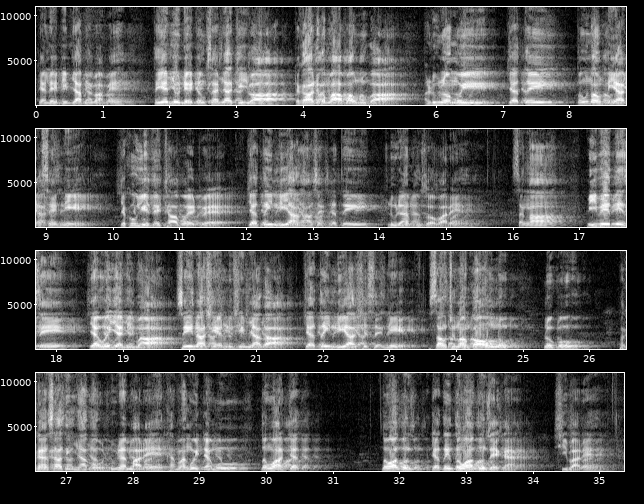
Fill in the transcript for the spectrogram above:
ပြန်လည်တင်ပြပေးပါမယ်။တရဲမြို့နယ်တုံဆန်မြကြီးရွာတကားတကမအပေါင်းတို့ကအလူတော်ငွေကျပ်သိန်း3210နှင့်ယခုရည်သက်ချပွဲအတွက်ကျပ်သိန်း452သိန်းလှူဒန်းပူဇော်ပါတယ်။15မိဘေးသင့်စဉ် ရက်ဝဲရန်ဒီမှာစေနာရှင်အလှူရှင်များကကျပ်သိန်း480နှင့်စောင်းချွန်လောင်ကောင်းအောင်တို့တို့ကိုပကံစသည်များကိုလှူဒန်းပါတယ်ခံမန်းငွေတန်မိုး300ကျပ်330ကျပ်သိန်း330ခန့်ရှိပါတယ်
